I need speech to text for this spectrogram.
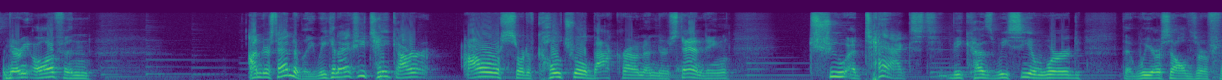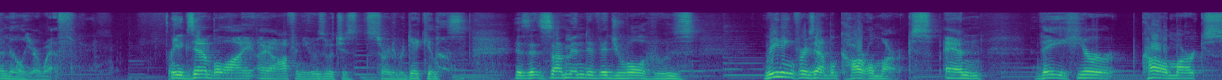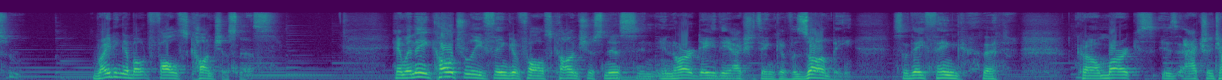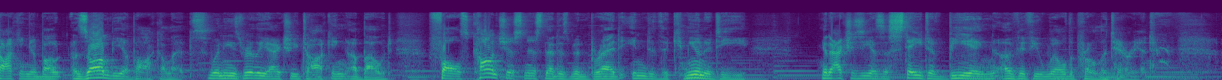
very often, understandably, we can actually take our, our sort of cultural background understanding to a text because we see a word that we ourselves are familiar with. The example I, I often use, which is sort of ridiculous, is that some individual who's reading, for example, Karl Marx, and they hear Karl Marx writing about false consciousness. And when they culturally think of false consciousness, in, in our day, they actually think of a zombie. So they think that Karl Marx is actually talking about a zombie apocalypse when he's really actually talking about false consciousness that has been bred into the community and actually as a state of being of, if you will, the proletariat.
